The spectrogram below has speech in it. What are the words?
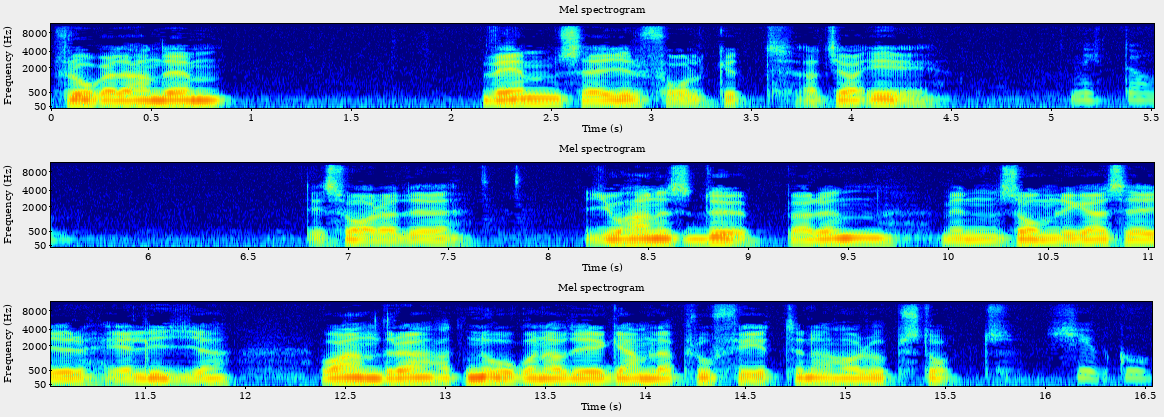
frågade han dem Vem säger folket att jag är? 19. Det svarade Johannes döparen, men somliga säger Elia och andra att någon av de gamla profeterna har uppstått. 20.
